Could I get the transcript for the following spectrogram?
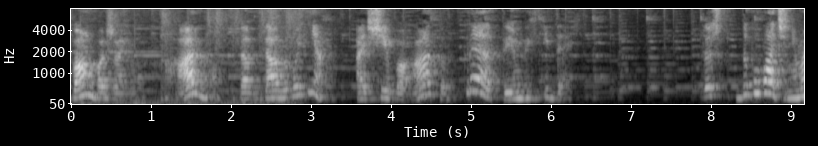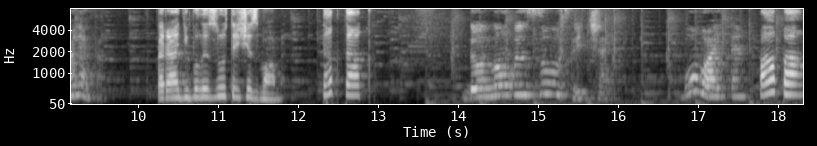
вам бажаємо гарного та вдалого дня, а ще багато креативних ідей. Тож, до побачення, малята! Раді були зустрічі з вами. Так, так. До нових зустрічей! Бувайте! Па-па!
